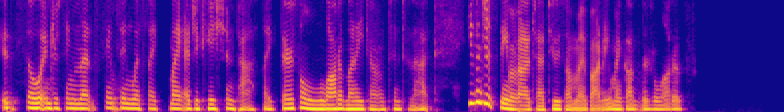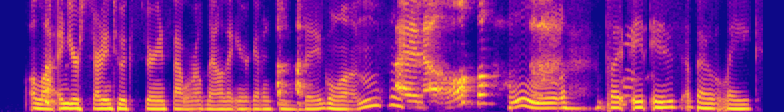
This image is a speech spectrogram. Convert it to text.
it's so interesting. And that same thing with like my education path. Like there's a lot of money dumped into that. Even just the amount of tattoos on my body. Oh my God, there's a lot of a lot and you're starting to experience that world now that you're getting some big ones i know Ooh, but it is about like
